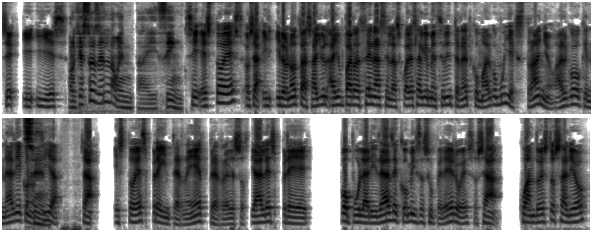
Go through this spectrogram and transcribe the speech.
Sí, y, es... Porque esto es del 95. Sí, esto es, o sea, y, lo notas, hay un, hay un par de escenas en las cuales alguien menciona Internet como algo muy extraño, algo que nadie conocía. O sea, esto es pre-Internet, pre-redes sociales, pre-popularidad de cómics de superhéroes. O sea, cuando esto salió,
